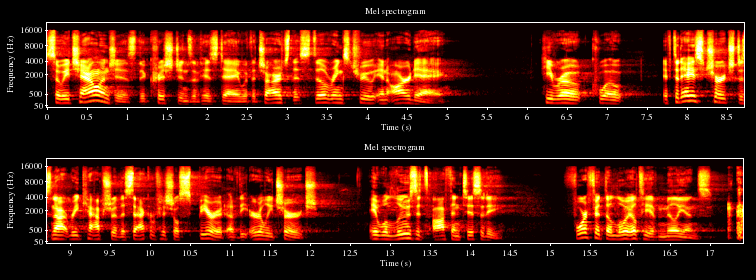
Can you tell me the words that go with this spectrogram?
So he challenges the Christians of his day with a charge that still rings true in our day. He wrote, quote, if today's church does not recapture the sacrificial spirit of the early church, it will lose its authenticity, forfeit the loyalty of millions,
